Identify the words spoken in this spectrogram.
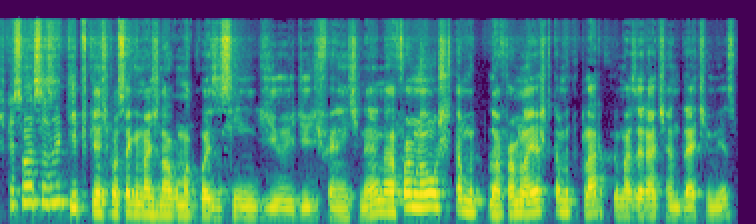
Acho que são essas equipes que a gente consegue imaginar alguma coisa assim de, de diferente, né? Na Fórmula 1, acho que tá muito. Na Fórmula E, acho que tá muito claro que foi Maserati e Andretti mesmo.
